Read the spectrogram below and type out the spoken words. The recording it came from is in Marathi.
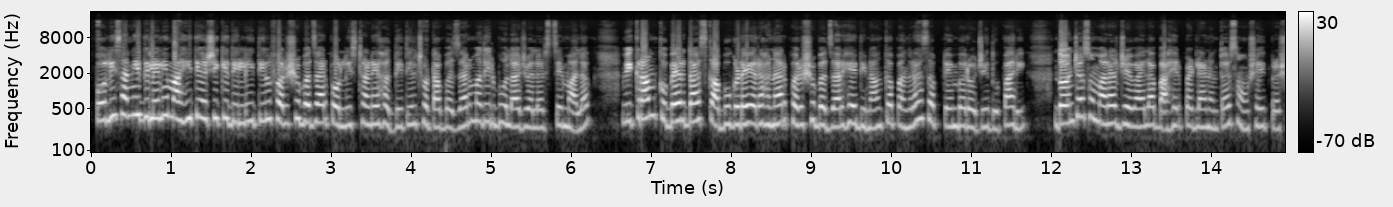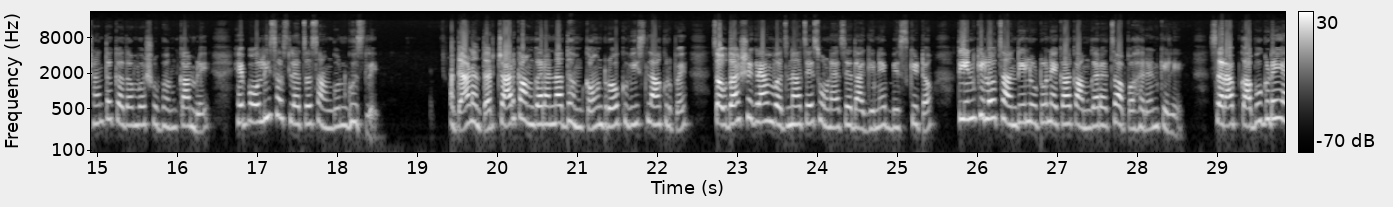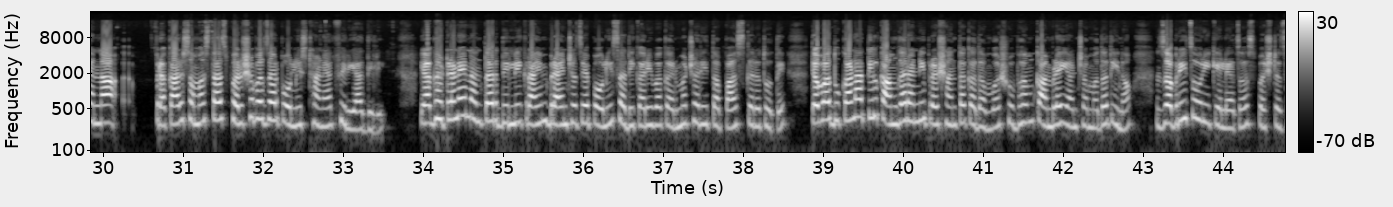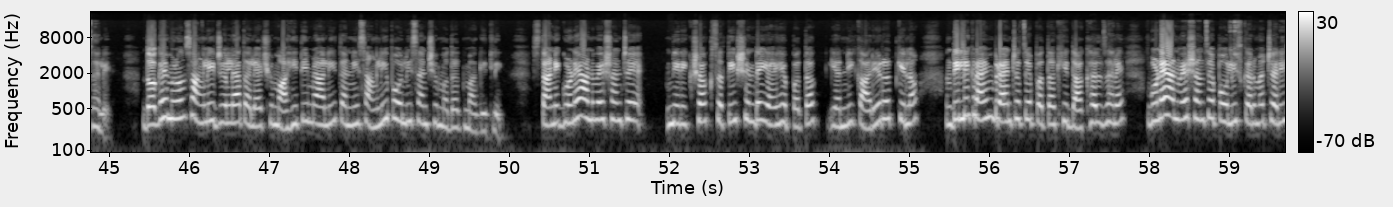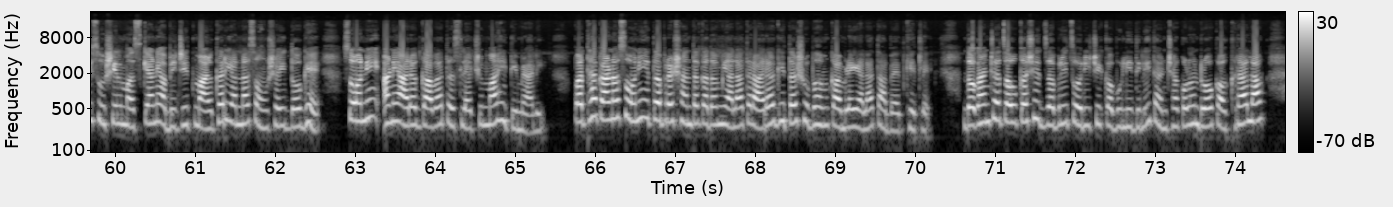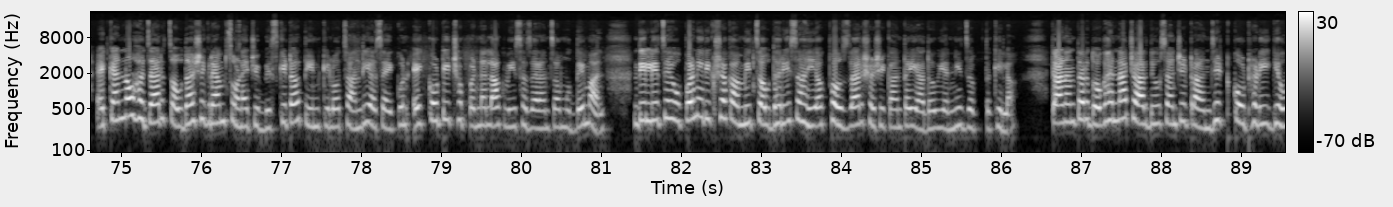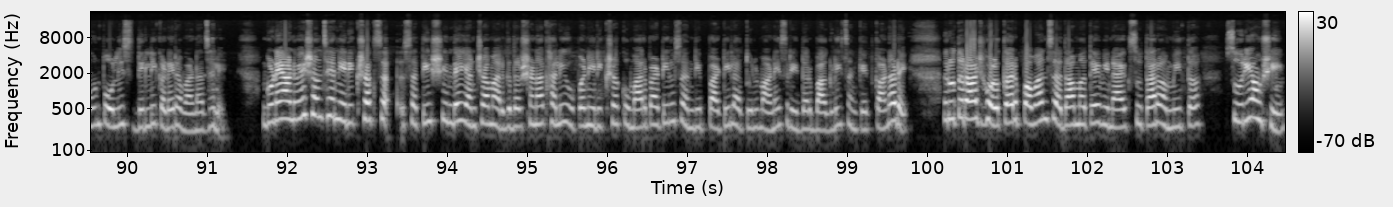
पोलिसांनी दिलेली माहिती अशी की दिल्लीतील फर्श बाजार पोलीस ठाणे हद्दीतील छोटा बाजारमधील भोला ज्वेलर्सचे मालक विक्रम कुबेरदास काबुगडे राहणार फर्श बाजार हे दिनांक पंधरा सप्टेंबर रोजी दुपारी दोनच्या सुमारास जेवायला बाहेर पडल्यानंतर संशयित प्रशांत कदम व शुभम कांबळे हे पोलीस असल्याचं सांगून घुसले. त्यानंतर चार कामगारांना धमकावून रोख वीस लाख रुपये चौदाशे ग्रॅम वजनाचे सोन्याचे दागिने बिस्किटं तीन किलो चांदी लुटून एका कामगाराचं अपहरण केले. सराफ काबुगडे यांना प्रकार समजताच फर्श बाजार पोलीस ठाण्यात फिर्याद दिली. या घटनेनंतर दिल्ली क्राईम ब्रँचचे पोलीस अधिकारी व कर्मचारी तपास करत होते. तेव्हा दुकानातील कामगारांनी प्रशांत कदम व शुभम कांबळे यांच्या मदतीनं जबरी चोरी केल्याचं स्पष्ट झाले. दोघे मिळून सांगली जिल्ह्यात आल्याची माहिती मिळाली त्यांनी सांगली पोलिसांची मदत मागितली. स्थानिक गुन्हे अन्वेषणचे निरीक्षक सतीश शिंदे हे पथक यांनी कार्यरत केलं. दिल्ली क्राईम ब्रँचचे पथकही दाखल झाले. गुन्हे अन्वेषणचे पोलीस कर्मचारी सुशील मस्के आणि अभिजित माळकर यांना संशयित दोघे सोनी आणि आरग गावात असल्याची माहिती मिळाली. पथकानं सोनी इथं प्रशांत कदम याला तर आरग इथं शुभम कांबळे याला ताब्यात घेतले. दोघांच्या चौकशीत जबरी चोरीची कबुली दिली. त्यांच्याकडून रोख अकरा लाख एक्क्याण्णव हजार चौदाशे ग्रॅम सोन्याची बिस्किटं तीन किलो चांदी असा एकूण एक कोटी छप्पन्न लाख वीस हजारांचा मुद्देमाल दिल्लीचे उपनिरीक्षक अमित चौधरी सहाय्यक फौजदार शशिकांत यादव यांनी जप्त केला. त्यानंतर दोघांना चार दिवसांची ट्रान्झिट कोठडी घेऊन पोलीस दिल्लीकडे रवाना झाले. गुन्हे अन्वेषणचे निरीक्षक स- सतीश शिंदे यांच्या मार्गदर्शनाखाली उपनिरीक्षक कुमार पाटील संदीप पाटील अतुल माने श्रीधर बागडी संकेत कानडे ऋतुराज होळकर पवन सदामते विनायक सुतार अमित सूर्यवंशी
